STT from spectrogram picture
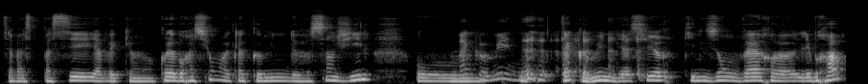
Ça va se passer avec une collaboration avec la commune de Saint-Gilles. Au... Ma commune Ta commune bien sûr, qui nous ont ouvert euh, les bras.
